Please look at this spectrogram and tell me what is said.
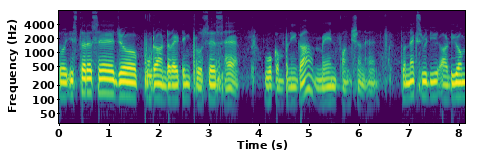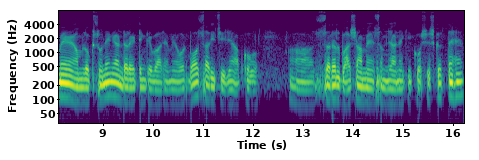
तो इस तरह से जो पूरा अंडरराइटिंग प्रोसेस है वो कंपनी का मेन फ़ंक्शन है। तो नेक्स्ट वीडियो ऑडियो में हम लोग सुनेंगे अंडर राइटिंग के बारे में और बहुत सारी चीज़ें आपको आ, सरल भाषा में समझाने की कोशिश करते हैं।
